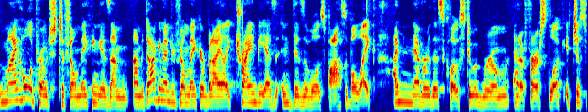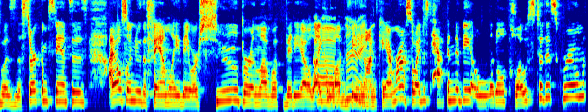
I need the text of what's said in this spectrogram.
my whole approach to filmmaking is I'm I'm a documentary filmmaker, but I like try and be as invisible as possible. Like I'm never this close to a groom at a first look. It just was the circumstances. I also knew the family; they were super in love with video, like Oh, loved being on camera. So I just happened to be a little close to this groom,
